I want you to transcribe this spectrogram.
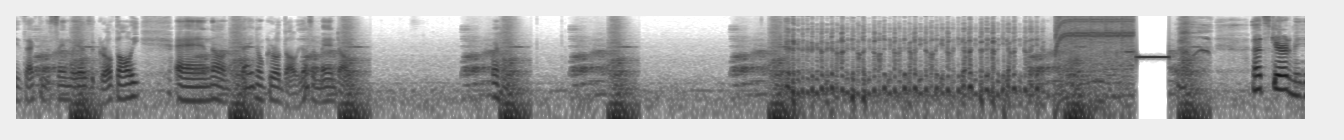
it's acting the same way as the girl dolly, and no, that ain't no girl dolly, that's a man dolly. Wait, hold on. That scared me.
